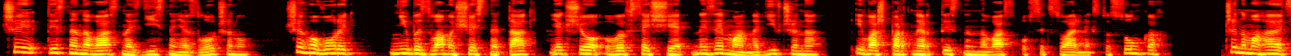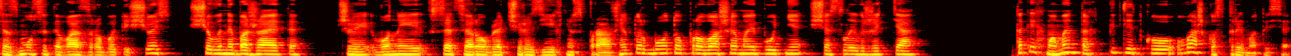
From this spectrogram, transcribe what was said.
чи тисне на вас на здійснення злочину, чи говорить, ніби з вами щось не так, якщо ви все ще незайманна дівчина і ваш партнер тисне на вас у сексуальних стосунках, чи намагаються змусити вас зробити щось, що ви не бажаєте, чи вони все це роблять через їхню справжню турботу про ваше майбутнє щасливе життя. В таких моментах підлітку важко стриматися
